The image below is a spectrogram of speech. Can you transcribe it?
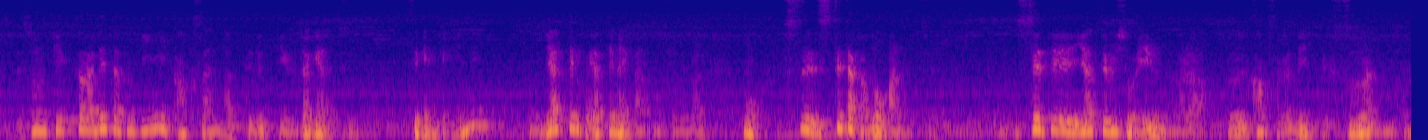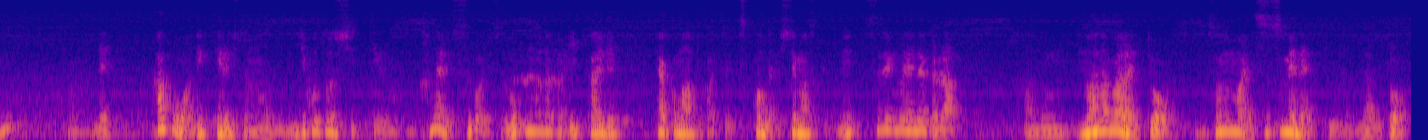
す。でその結果が出た時に格差になってるっていうだけなんですよ。世間的にね。やってるかやってないかなんですよ。だから、もう捨て捨てたかどうかなんです。捨ててやってる人がいるんだから、それで格差ができて普通なんですよね。うん、で、覚悟ができてる人の自己投資っていうのがかなりすごいです。僕もだから1回で100万とかって突っ込んだりしてますけどね。それぐらいだから、あの、学ばないと、その前進めないっていうふうになると、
